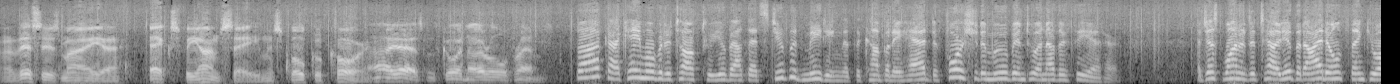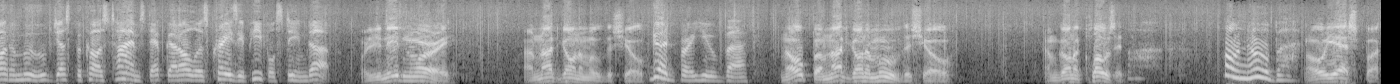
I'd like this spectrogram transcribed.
Uh, this is my uh, ex-fiancée, Miss Vocal Cord. Ah, yes, Miss Gordon, are old friends. Buck, I came over to talk to you about that stupid meeting that the company had to force you to move into another theater. I just wanted to tell you that I don't think you ought to move just because Time Step got all those crazy people steamed up. Well, you needn't worry. I'm not going to move the show. Good for you, Buck. Nope, I'm not going to move the show. I'm going to close it. Oh, no, Buck. Oh, yes, Buck.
